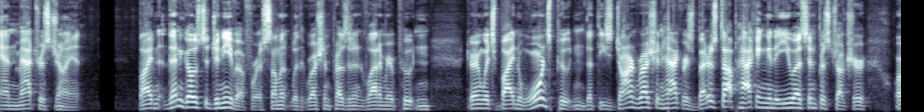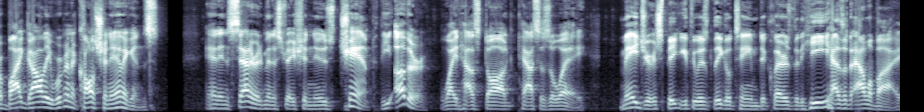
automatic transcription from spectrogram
and Mattress Giant. Biden then goes to Geneva for a summit with Russian President Vladimir Putin, during which Biden warns Putin that these darn Russian hackers better stop hacking into U.S. infrastructure, or by golly, we're going to call shenanigans. And in sadder administration news, Champ, the other White House dog, passes away. Major, speaking through his legal team, declares that he has an alibi.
